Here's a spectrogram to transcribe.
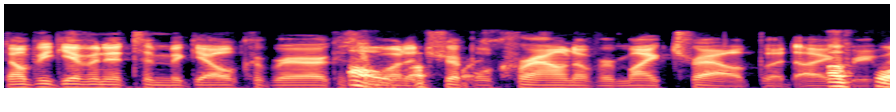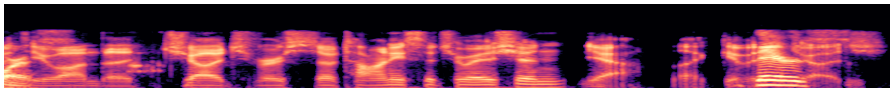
Don't be giving it to Miguel Cabrera because Oh, he won a triple course. crown over Mike Trout. But I agree with you on the Judge versus Ohtani situation. Yeah, like give it There's- to Judge.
